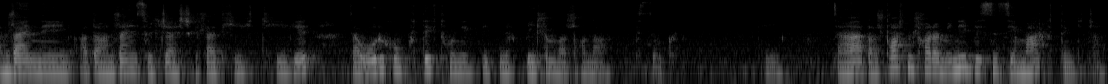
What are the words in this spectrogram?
онлайны одоо онлайн сүлжээ ашиглаад хийгээд за өөрийнхөө бүтээгдэхүүнийг бид нэр бэлэн болгоно гэсэн үг. Тий. За 7 дугаарт нь болохоор миний бизнесийн маркетинг гэж байна.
